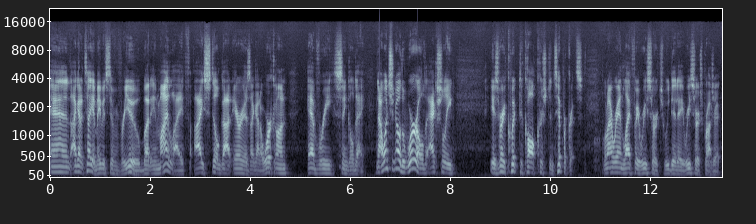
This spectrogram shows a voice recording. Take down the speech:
And I got to tell you, maybe it's different for you, but in my life, I still got areas I got to work on every single day. Now, I want you to know the world actually is very quick to call Christians hypocrites. When I ran Lifeway Research, we did a research project,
